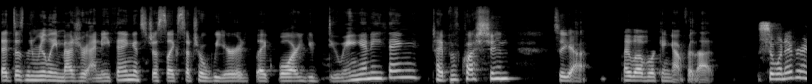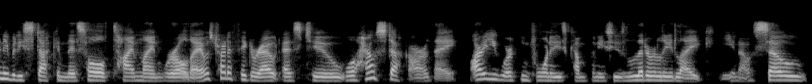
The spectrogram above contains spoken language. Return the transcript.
that doesn't really measure anything. It's just like such a weird like well are you doing anything type of question. So yeah i love looking out for that. So whenever anybody's stuck in this whole timeline world i always try to figure out as to well how stuck are they? Are you working for one of these companies who's literally like you know so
